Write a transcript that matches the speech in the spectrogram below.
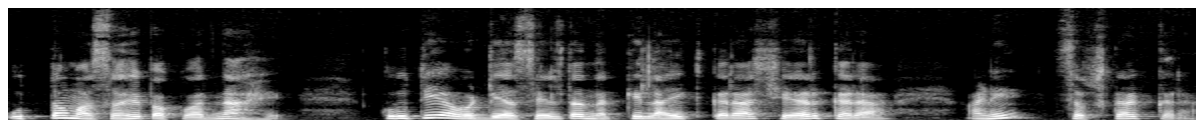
उत्तम असं हे पक्वान्न आहे. कृती आवडली असेल तर नक्की लाईक करा शेअर करा आणि सबस्क्राईब करा.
